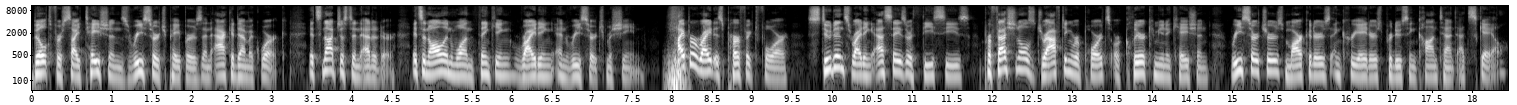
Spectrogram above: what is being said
built for citations, research papers, and academic work. It's not just an editor, it's an all in one thinking, writing, and research machine. HyperWrite is perfect for students writing essays or theses, professionals drafting reports or clear communication, researchers, marketers, and creators producing content at scale.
